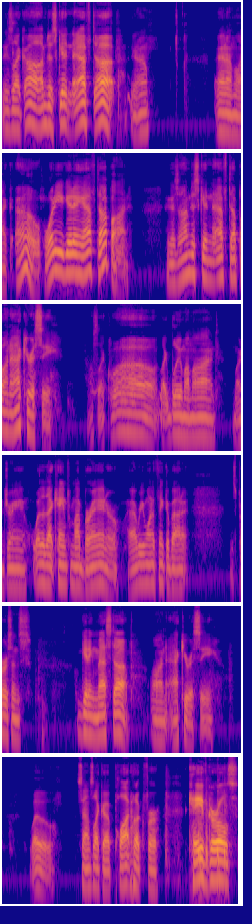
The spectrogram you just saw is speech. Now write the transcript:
And he's like, oh, I'm just getting effed up, you know? And I'm like, oh, what are you getting effed up on? He goes, oh, I'm just getting effed up on accuracy. I was like, whoa, like blew my mind, my dream. Whether that came from my brain or however you want to think about it, this person's getting messed up on accuracy. Whoa. Sounds like a plot hook for Cave Girls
